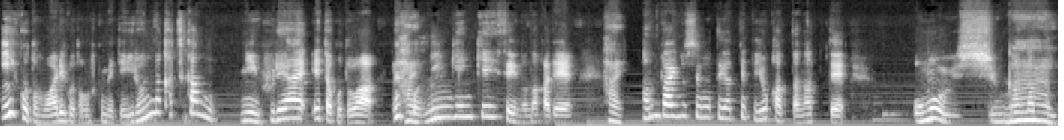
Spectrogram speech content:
いいことも悪いことも含めていろんな価値観に触れ合えたことはなんか人間形成の中ではい、販売の仕事やっててよかったなって思う瞬間だった、うん。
